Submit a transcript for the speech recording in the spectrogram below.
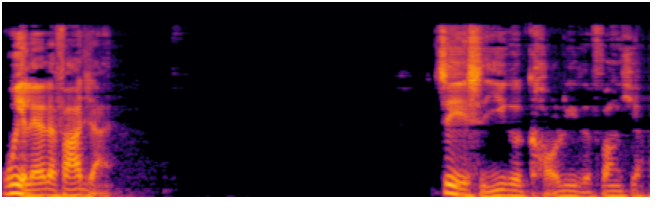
未来的发展，这也是一个考虑的方向。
